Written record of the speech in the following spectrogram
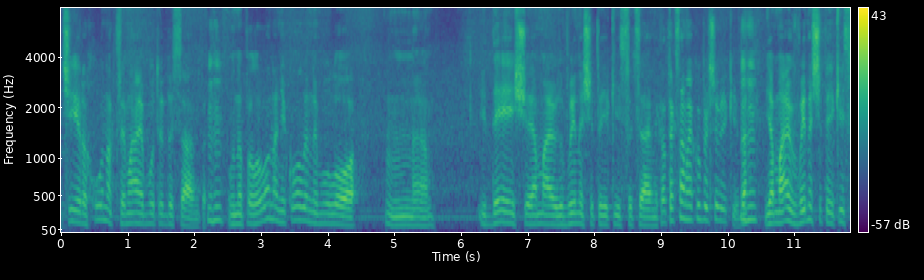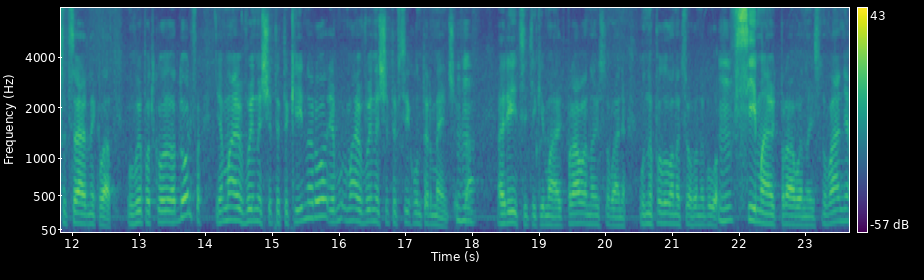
чий рахунок це має бути досягнуто. Мгм. У Наполеона ніколи не було м, ідеї, що я маю винищити якийсь соціальний клас. Так само, як у більшовиків. Да? Я маю винищити якийсь соціальний клас. У випадку Адольфа я маю винищити такий народ, я маю винищити всіх унтерменших. Мгм. Да? Арійці тільки мають право на існування. У Наполеона цього не було. Всі мають право на існування,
